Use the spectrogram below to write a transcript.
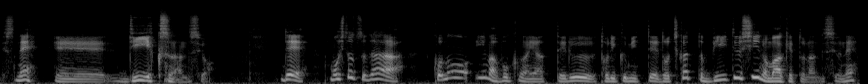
ですね、えー、DX なんですよ。でもう一つがこの今僕がやってる取り組みってどっちかっていうと B2C のマーケットなんですよね。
